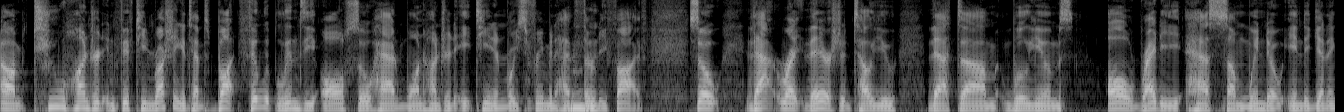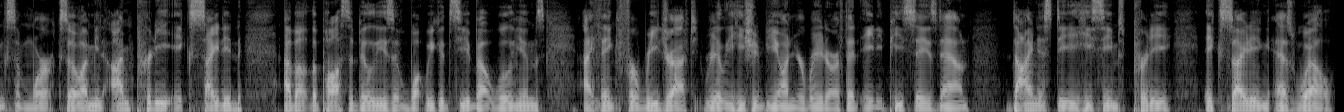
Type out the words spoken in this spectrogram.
Um, 215 rushing attempts, but Phillip Lindsay also had 118 and Royce Freeman had mm-hmm. 35. So that right there should tell you that um, Williams already has some window into getting some work. So, I mean, I'm pretty excited about the possibilities of what we could see about Williams. I think for redraft, really, he should be on your radar if that ADP stays down. Dynasty, he seems pretty exciting as well.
